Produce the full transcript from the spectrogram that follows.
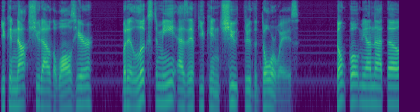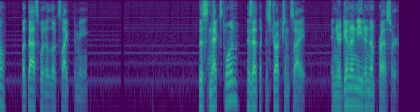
You cannot shoot out of the walls here, but it looks to me as if you can shoot through the doorways. Don't quote me on that, though, but that's what it looks like to me. This next one is at the construction site, and you're going to need an oppressor.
